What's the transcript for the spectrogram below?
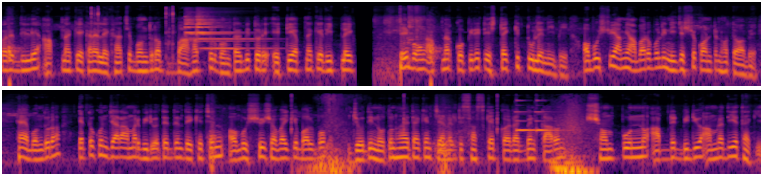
করে দিলে আপনাকে এখানে লেখা আছে, বন্ধুরা, বাহাত্তর ঘণ্টার ভিতরে এটি আপনাকে রিপ্লাই এবং আপনার কপিরাইট একটু তুলে নিবে। অবশ্যই আমি আবারও বলি, নিজস্ব কন্টেন্ট হতে হবে। হ্যাঁ বন্ধুরা, এতক্ষণ যারা আমার ভিডিওতে দেখেছেন, অবশ্যই সবাইকে বলব, যদি নতুন হয়ে থাকেন, চ্যানেলটি সাবস্ক্রাইব করে রাখবেন। কারণ সম্পূর্ণ আপডেট ভিডিও আমরা দিয়ে থাকি।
